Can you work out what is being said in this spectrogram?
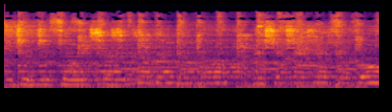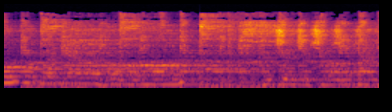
你就是走下那条路口，你说你黑色不挽留。看着你装扮的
